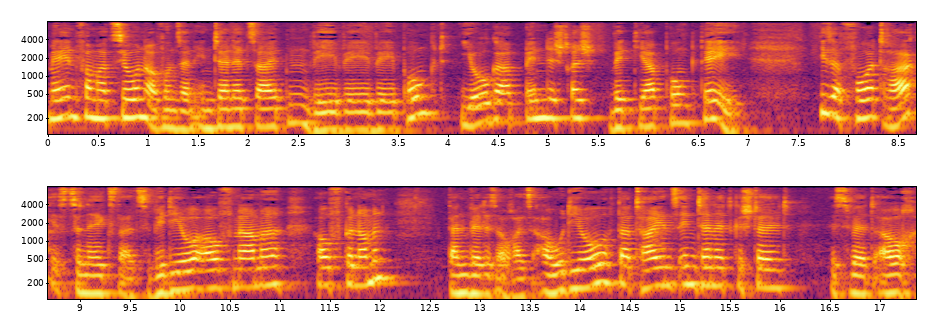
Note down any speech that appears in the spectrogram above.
Mehr Informationen auf unseren Internetseiten www.yoga-vidya.de. Dieser Vortrag ist zunächst als Videoaufnahme aufgenommen, dann wird es auch als Audiodatei ins Internet gestellt, es wird auch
